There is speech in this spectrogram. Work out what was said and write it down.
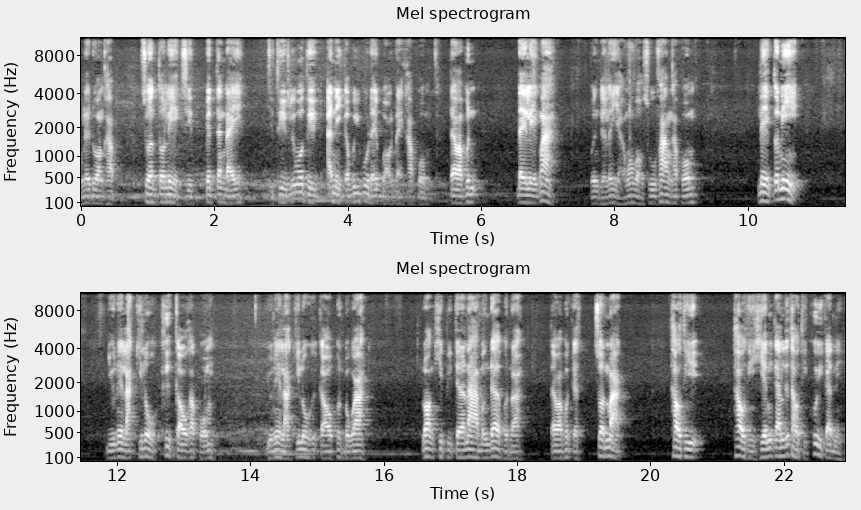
คและดวงครับ ส่วนตัวเลขสิเป็นจังไดสิถือหรือว่าถืออันนี้ก็บ่มีผู้ใดบอกได้ครับผม แต่ว่าเพิ่นได้เลขมาเพิ่นก็เลยอยากมาบอกสู่ฟังครับผม เลขตัวนี้ อยู่ในหลักกิโลคือเก่าครับผม อยู่ในหลักกิโลคือเก่าเพิ่นบอกว่าลองคิดพิจารณาเบิ่งเด้อเพิ่นว่าแต่ว่าเพิ่นก็ส่วนมาก เท่าที่เท่าที่เขียนกันหรือเท่าที่คุยกันนี่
